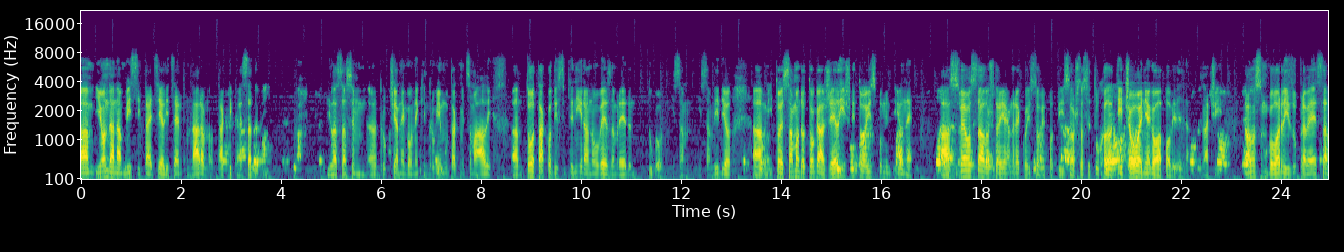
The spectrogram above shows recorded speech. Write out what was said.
Um, I onda nam visi taj cijeli centrum. Naravno, taktika je sad bila sasvim uh, drugčija nego u nekim drugim utakmicama, ali um, to tako disciplinirano u veznom redu dugo nisam, nisam vidio. Um, I to je samo do toga želiš li to ispuniti ili ne. A sve ostalo što je Jan rekao isto bi potpisao što se Tuhela tiče, ovo je njegova pobjeda. Znači, su mu govorili iz uprave, e sad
